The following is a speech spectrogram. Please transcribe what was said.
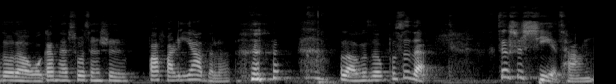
州的。我刚才说成是巴伐利亚的了。我老公说不是的，这是血肠。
